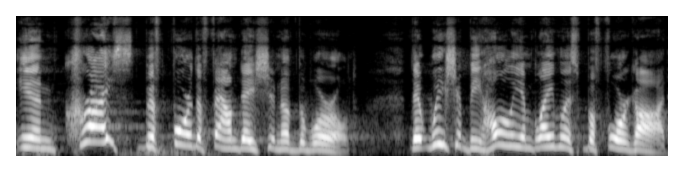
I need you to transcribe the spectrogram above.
in Christ before the foundation of the world that we should be holy and blameless before God.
